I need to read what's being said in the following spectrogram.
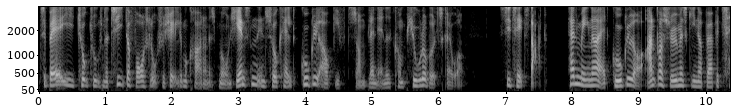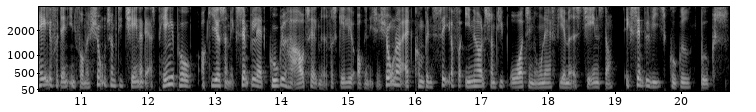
Tilbage i 2010 der foreslog Socialdemokraternes Mogens Jensen en såkaldt Google-afgift, som blandt andet Computerworld skrev om. Citat start. Han mener, at Google og andre søgemaskiner bør betale for den information, som de tjener deres penge på, og giver som eksempel, at Google har aftalt med forskellige organisationer at kompensere for indhold, som de bruger til nogle af firmaets tjenester, eksempelvis Google Books.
